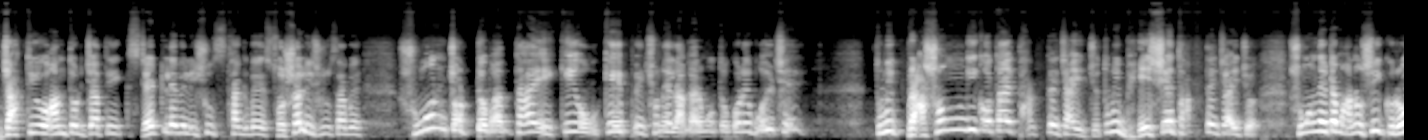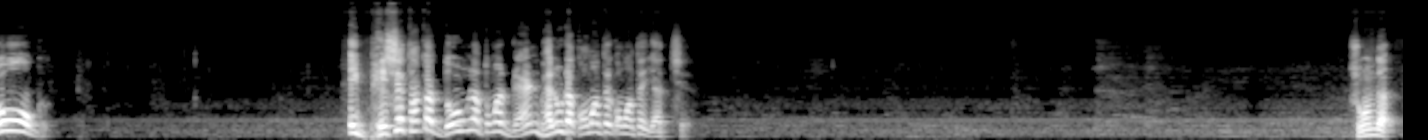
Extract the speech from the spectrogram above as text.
জাতীয় আন্তর্জাতিক স্টেট লেভেল ইস্যুস থাকবে সোশ্যাল ইস্যুস থাকবে। সুমন চট্টোপাধ্যায় একে ওকে পেছনে লাগার মতো করে বলছে। তুমি প্রাসঙ্গিকতায় থাকতে চাইছো, তুমি ভেসে থাকতে চাইছো। সুমন এটা মানসিক রোগ। এই ভেসে থাকার দৌড় না তোমার ব্র্যান্ড ভ্যালুটা কমাতে কমাতে যাচ্ছে। সুমনদা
